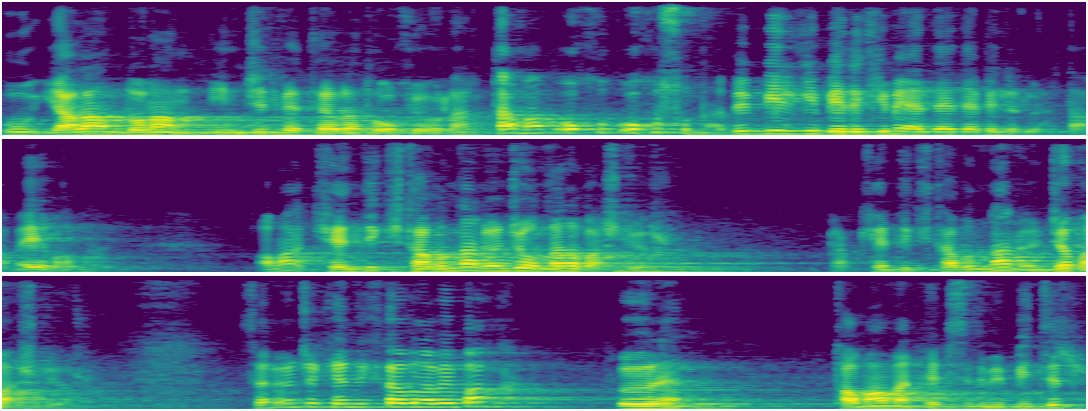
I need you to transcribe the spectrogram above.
bu yalan dolan İncil ve Tevrat'ı okuyorlar. Tamam oku, okusunlar. Bir bilgi birikimi elde edebilirler. Tamam eyvallah. Ama kendi kitabından önce onlara başlıyor. Ya kendi kitabından önce başlıyor. Sen önce kendi kitabına bir bak, öğren. Tamamen hepsini bir bitir.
